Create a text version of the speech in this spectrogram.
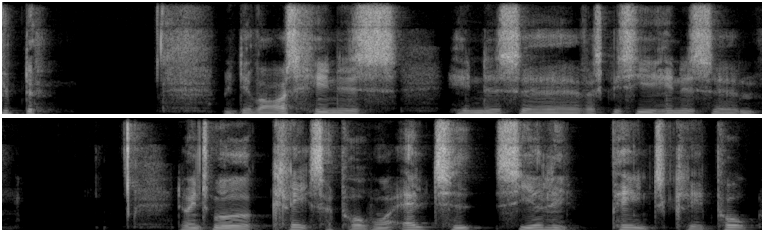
dybde. Men det var også hendes, hendes øh, hvad skal vi sige, hendes, øh, det var hendes måde at klæde sig på. Hun var altid sirlig, pænt klædt på,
